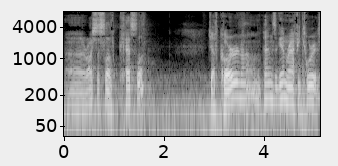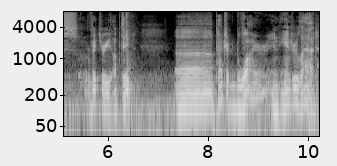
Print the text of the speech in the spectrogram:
Uh, Rostislav Klesla. Jeff Carter not on the pens again. Raffi Torres, victory update. Uh, Patrick Dwyer and Andrew Ladd.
